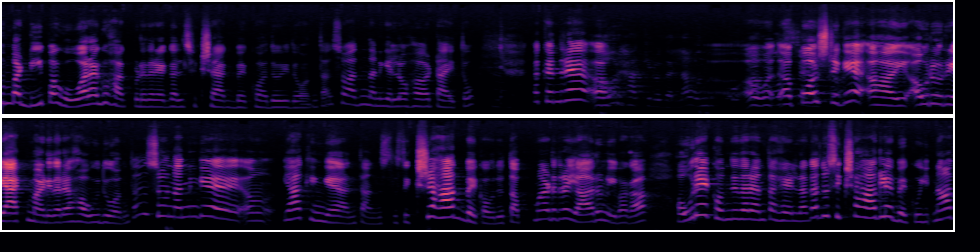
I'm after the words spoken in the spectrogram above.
ತುಂಬ ಡೀಪಾಗಿ ಓವರಾಗೂ ಹಾಕ್ಬಿಡಿದ್ದಾರೆ ಗಲ್ ಶಿಕ್ಷೆ ಆಗಬೇಕು ಅದು ಇದು ಅಂತ. ಸೊ ಅದು ನನಗೆಲ್ಲೋ ಹರ್ಟ್ ಆಯಿತು. ಯಾಕಂದರೆ ಪೋಸ್ಟ್ಗೆ ಅವರು ರಿಯಾಕ್ಟ್ ಮಾಡಿದ್ದಾರೆ ಹೌದು ಅಂತ. ಸೊ ನನಗೆ ಯಾಕೆ ಹಿಂಗೆ ಅಂತ ಅನಿಸ್ತು. ಶಿಕ್ಷೆ ಆಗಬೇಕು ಹೌದು. ತಪ್ಪು ಮಾಡಿದ್ರೆ ಯಾರು ಇವಾಗ ಅವರೇ ಕೊಂದಿದ್ದಾರೆ ಅಂತ ಹೇಳಿದಾಗ ಅದು ಶಿಕ್ಷೆ ಆಗಲೇಬೇಕು. ನಾವು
